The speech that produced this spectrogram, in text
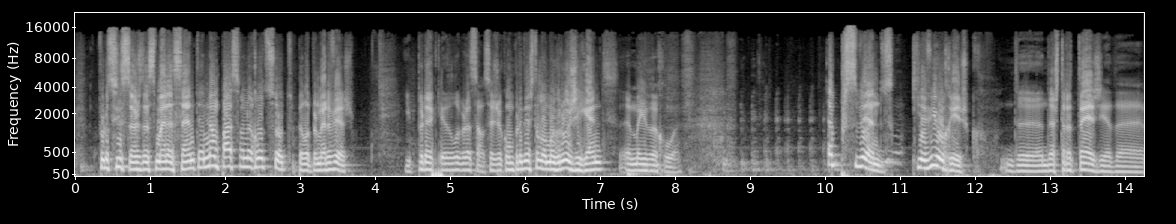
procissões da Semana Santa não passam na Rua de Soto, pela primeira vez. E para que a deliberação seja cumprida, instalou uma grua gigante a meio da rua. Apercebendo-se que havia o risco de, da estratégia da,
